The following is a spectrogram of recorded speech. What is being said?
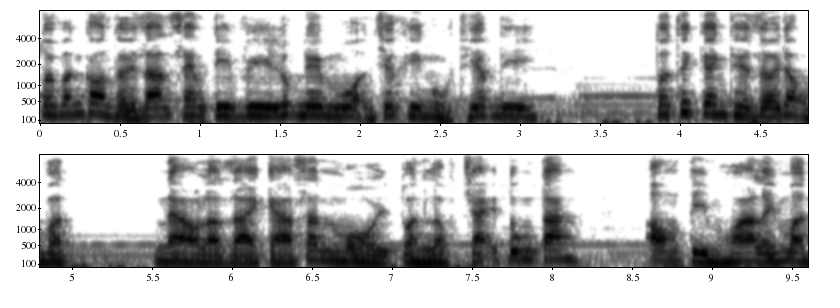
Tôi vẫn còn thời gian xem tivi lúc đêm muộn trước khi ngủ thiếp đi. Tôi thích kênh Thế giới động vật. Nào là rái cá săn mồi, tuần lộc chạy tung tăng, ong tìm hoa lấy mật,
